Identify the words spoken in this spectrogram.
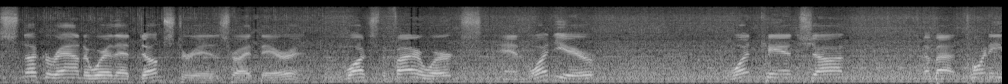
Snuck around to where that dumpster is right there and watched the fireworks. And one year, one can shot about 20,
